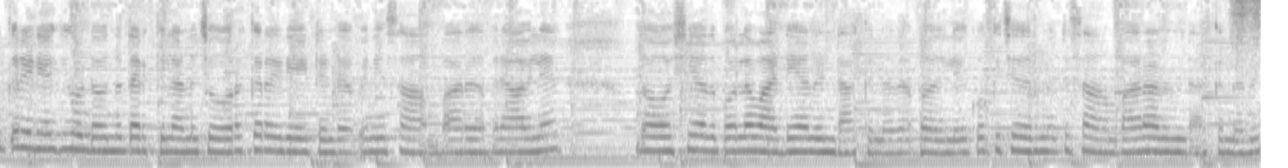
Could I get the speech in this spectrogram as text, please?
ഒക്കെ റെഡിയാക്കി കൊണ്ടുപോകുന്ന തിരക്കിലാണ്. ചോറൊക്കെ റെഡി ആയിട്ടുണ്ട്. ഇനി സാമ്പാർ അപ്പോൾ രാവിലെ ദോശ അതുപോലെ വടയാണ് ഉണ്ടാക്കുന്നത്. അപ്പോൾ അതിലേക്കൊക്കെ ചേർന്നിട്ട് സാമ്പാറാണ് ഉണ്ടാക്കുന്നത്.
